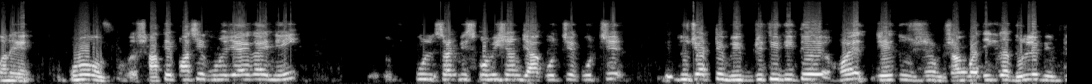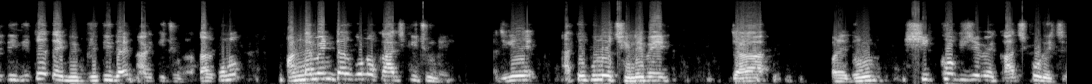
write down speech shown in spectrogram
মানে কোনো সাথে পাঁচে কোনো জায়গায় নেই। স্কুল সার্ভিস কমিশন যা করছে করছে। দু চারটে বিবৃতি দিতে হয়, যেহেতু সাংবাদিকরা ধরলে বিবৃতি দিতে, তাই বিবৃতি দেন, আর কিছু না। তার কোনো ফান্ডামেন্টাল কোনো কাজ কিছু নেই। আজকে এতগুলো ছেলে মেয়ে যারা মানে ধরুন শিক্ষক হিসেবে কাজ করেছে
